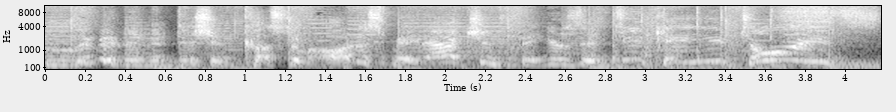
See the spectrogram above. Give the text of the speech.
Limited edition custom artist made action figures and DKE toys.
